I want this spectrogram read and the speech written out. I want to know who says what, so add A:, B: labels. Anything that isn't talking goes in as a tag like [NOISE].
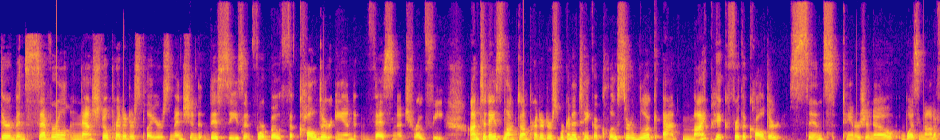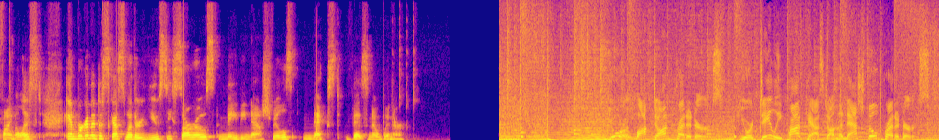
A: There have been several Nashville Predators players mentioned this season for both the Calder and Vezina Trophy. On today's Locked On Predators, we're going to take a closer look at my pick for the Calder since Tanner Jeannot was not a finalist. And we're going to discuss whether Juuse Saros may be Nashville's next Vezina winner.
B: Your Locked On Predators, your daily podcast on the Nashville Predators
